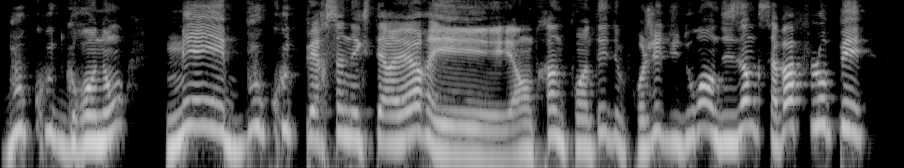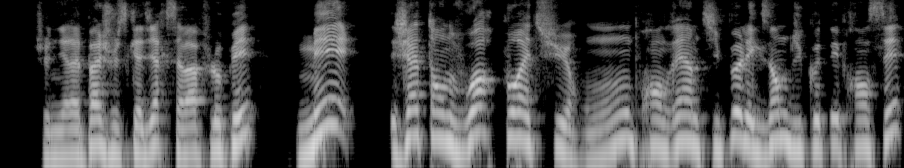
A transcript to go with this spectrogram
beaucoup de gros noms, mais beaucoup de personnes extérieures et en train de pointer le projet du doigt en disant que ça va flopper. Je n'irai pas jusqu'à dire que ça va flopper, mais j'attends de voir pour être sûr. On prendrait un petit peu l'exemple du côté français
